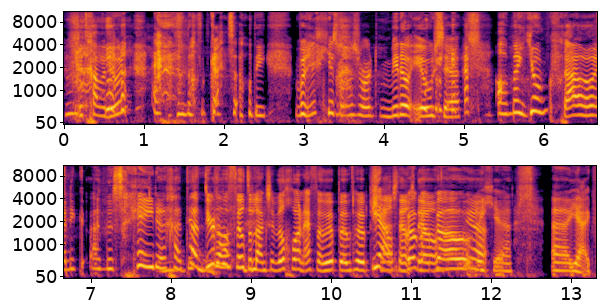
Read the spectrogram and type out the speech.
dit gaan we doen. en dan krijgt ze al die berichtjes van een soort middeleeuwse... Oh, mijn jonkvrouw en ik uit mijn scheden gaat dit Ja, het dat. wel veel te lang. Ze wil gewoon even hup, hup, hup, snel, ja, snel, go, snel. go, go. Ja. Weet je. Ja, ik vond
